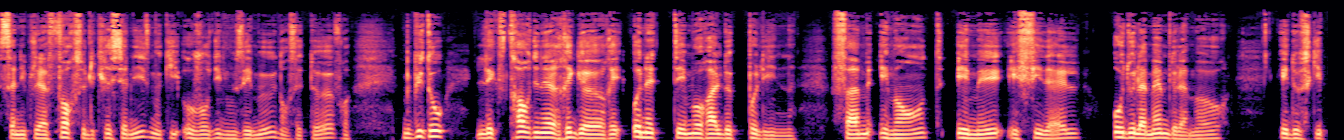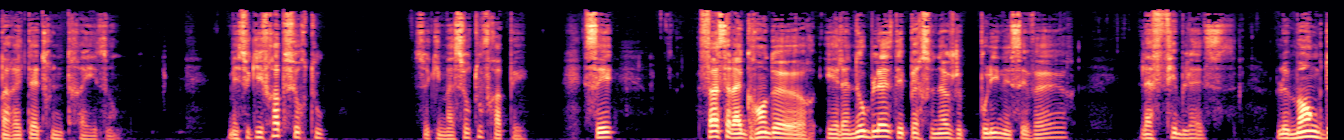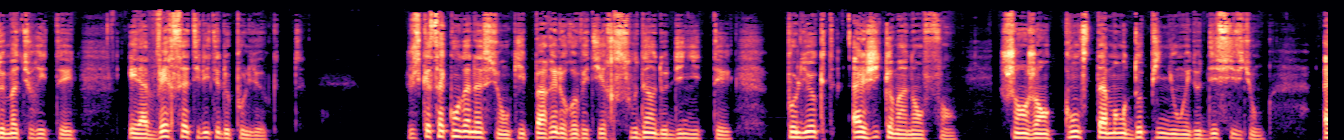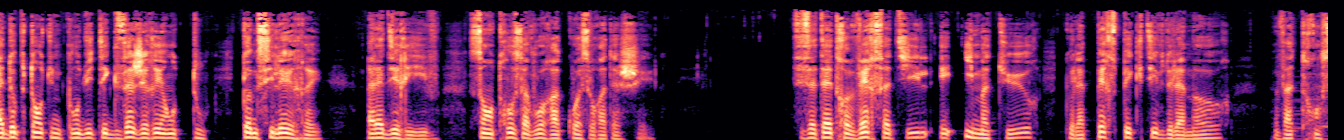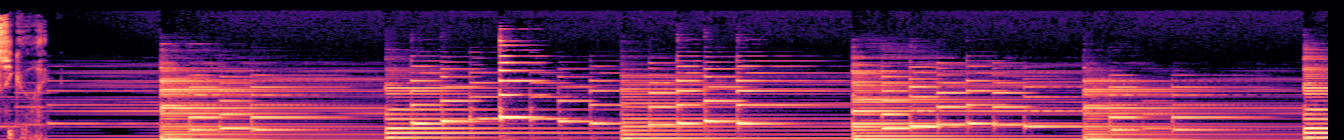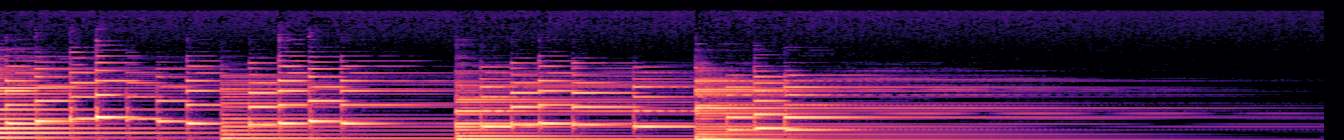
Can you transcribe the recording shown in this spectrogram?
ça n'est plus la force du christianisme qui aujourd'hui nous émeut dans cette œuvre, mais plutôt l'extraordinaire rigueur et honnêteté morale de Pauline, femme aimante, aimée et fidèle, au-delà même de la mort, et de ce qui paraît être une trahison. Mais ce qui frappe surtout, ce qui m'a surtout frappé, c'est, face à la grandeur et à la noblesse des personnages de Pauline et Sévère, la faiblesse, le manque de maturité et la versatilité de Polyeucte jusqu'à sa condamnation qui paraît le revêtir soudain de dignité, Polyeucte agit comme un enfant, changeant constamment d'opinion et de décision, adoptant une conduite exagérée en tout, comme s'il errait, à la dérive, sans trop savoir à quoi se rattacher. C'est cet être versatile et immature que la perspective de la mort va transfigurer.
